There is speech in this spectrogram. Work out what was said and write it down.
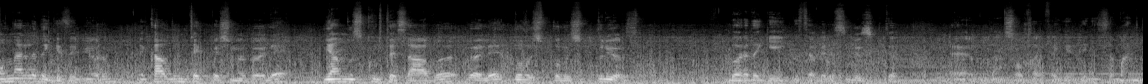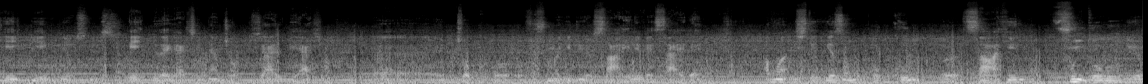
onlarla da gezemiyorum. E, kaldım tek başıma böyle yalnız kurt hesabı böyle dolaşıp dolaşıp duruyoruz. Bu arada Geyikli tabelası gözüktü. Ee, buradan sol tarafa girdiğiniz zaman Geyikli'ye gidiyorsunuz. Geyikli de gerçekten çok güzel bir yer. Ee, çok hoşuma gidiyor sahili vesaire. Ama işte yazın o kum, e, sahil full dolu oluyor.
